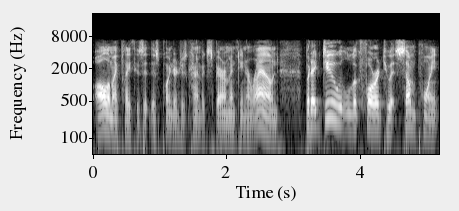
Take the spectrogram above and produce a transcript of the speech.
all of my playthroughs at this point are just kind of experimenting around. But I do look forward to at some point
